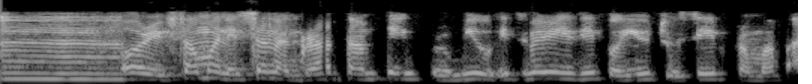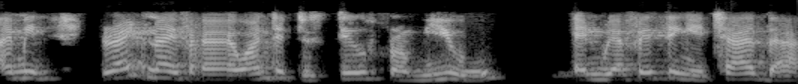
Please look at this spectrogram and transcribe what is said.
Mm-hmm. Or if someone is trying to grab something from you, it's very easy for you to see it from afar. I mean, right now, if I wanted to steal from you and we are facing each other,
